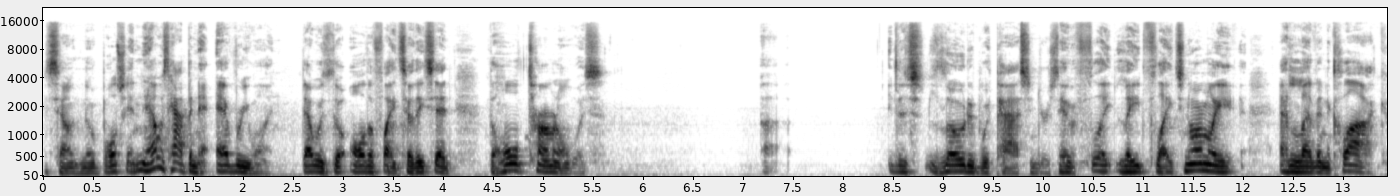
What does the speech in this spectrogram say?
it sounds no bullshit. And that was happening to everyone. That was the, all the flights. So they said the whole terminal was uh, just loaded with passengers. They have late flights. Normally at 11 o'clock.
